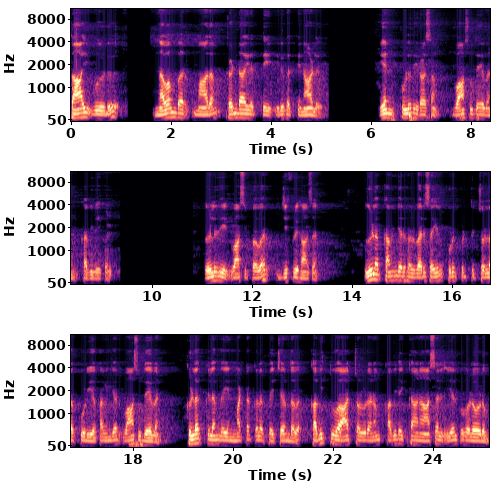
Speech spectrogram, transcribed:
தாய் வீடு நவம்பர் மாதம் ரெண்டாயிரத்தி இருபத்தி நாலு என் புழுதி ரசம் வாசுதேவன் கவிதைகள். எழுதி வாசிப்பவர் ஜிப்ரி ஹாசன். ஈழக் கவிஞர்கள் வரிசையில் குறிப்பிட்டு சொல்லக்கூடிய கவிஞர் வாசுதேவன். கிழக்கிழங்கையின் மட்டக்களப்பைச் சேர்ந்தவர். கவித்துவ ஆற்றலுடனும் கவிதைக்கான அசல் இயல்புகளோடும்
